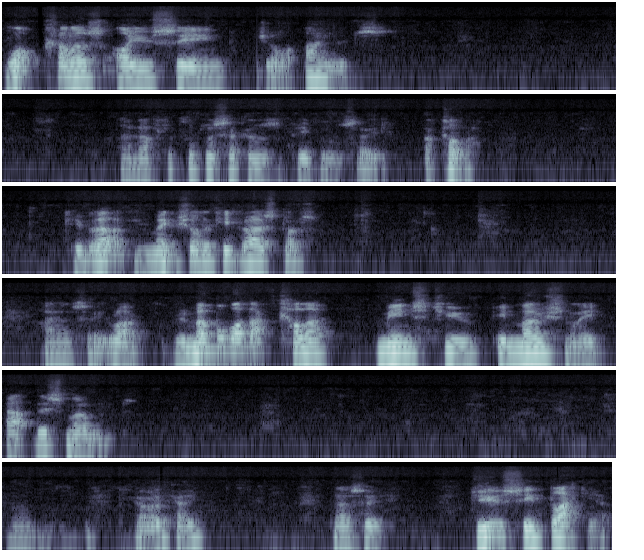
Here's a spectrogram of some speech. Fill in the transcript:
what colors are you seeing your eyelids? And after a couple of seconds, people will say, a color. Keep that, make sure to keep your eyes closed. And I say, right, remember what that color means to you emotionally at this moment. Um, okay. Now I say, do you see black yet?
